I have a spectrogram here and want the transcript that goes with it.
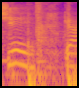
shit.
